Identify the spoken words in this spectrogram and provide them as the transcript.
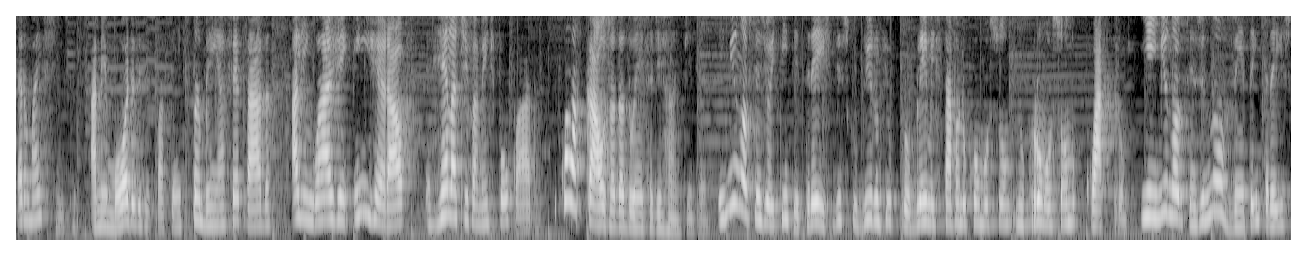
eram mais simples. A memória desses pacientes também é afetada, a linguagem em geral é relativamente poupada. Qual a causa da doença de Huntington? Em 1983, descobriram que o problema estava no cromossomo, no cromossomo 4. E em 1993,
